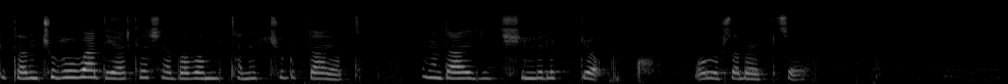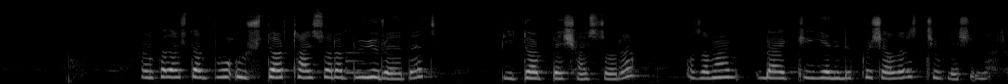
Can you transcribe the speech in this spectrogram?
Bir tane çubuğu vardı ya arkadaşlar. Babam bir tane çubuk daha yaptı. Ama daha şimdilik yok. Olursa belki söyler. Arkadaşlar bu 3-4 ay sonra büyür evet. Bir 4-5 ay sonra. O zaman belki yeni bir kuş alırız çiftleşirler.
